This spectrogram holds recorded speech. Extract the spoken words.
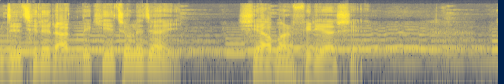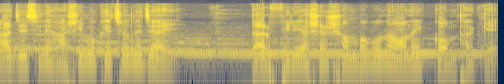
যে ছেলে রাগ দেখিয়ে চলে যায়, সে আবার ফিরে আসে। আর যে ছেলে হাসি মুখে চলে যায়, তার ফিরে আসার সম্ভাবনা অনেক কম থাকে।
